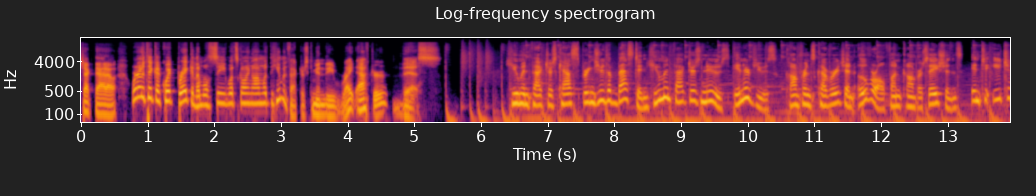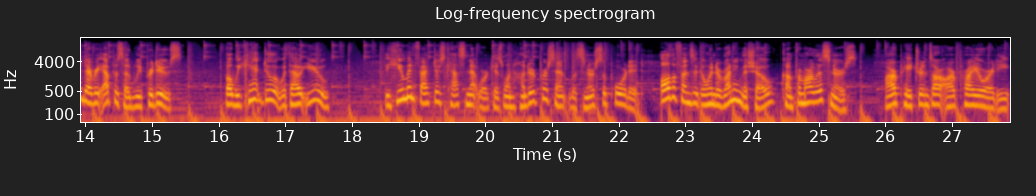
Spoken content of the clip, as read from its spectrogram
check that out. We're going to take a quick break and then we'll see what's going on with the human factors community right after this. Human Factors Cast brings you the best in human factors news, interviews, conference coverage, and overall fun conversations into each and every episode we produce. But we can't do it without you. The Human Factors Cast network is 100% listener supported. All the funds that go into running the show come from our listeners. Our patrons are our priority,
